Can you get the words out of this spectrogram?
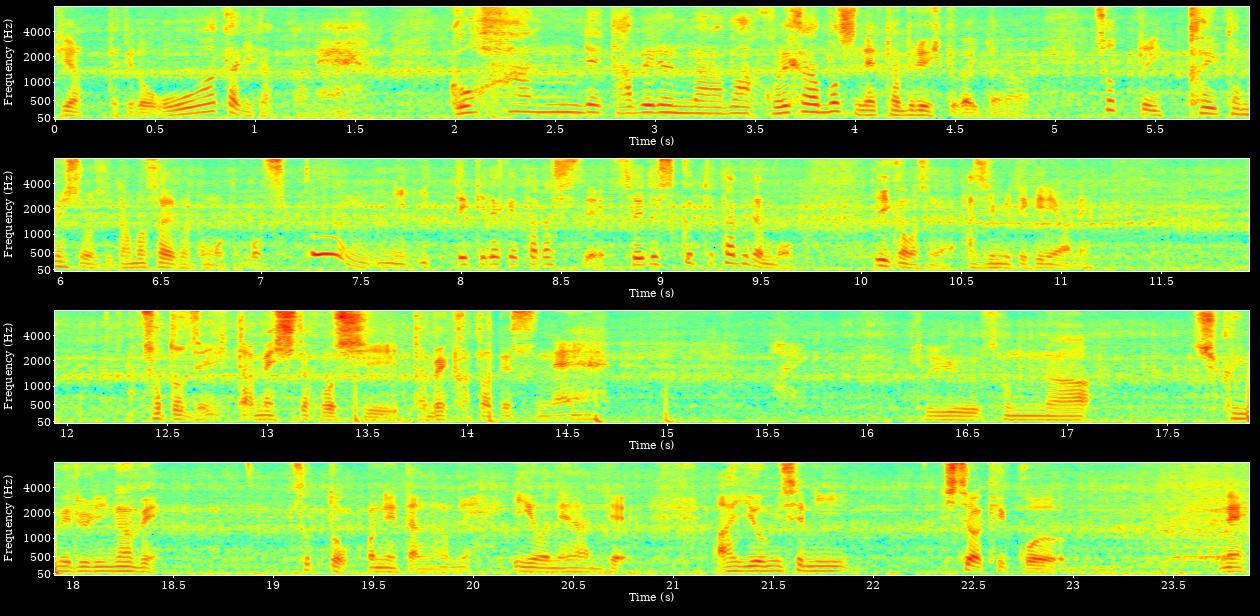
てやったけど大当たりだったね。ご飯で食べるならばこれからもしね食べる人がいたらちょっと一回試してほしい。騙されたと思って。もうスプーンに一滴だけ垂らしてそれですくって食べてもいいかもしれない。味見的にはね。ちょっとぜひ試してほしい食べ方ですね、はい、というそんなシュクメルリ鍋。ちょっとお値段がねいいお値段でああいうお店にしては結構ね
